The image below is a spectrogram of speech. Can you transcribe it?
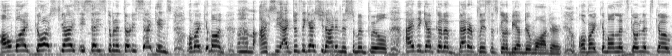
Oh my gosh, guys, he says he's coming in 30 seconds. All right, come on. Um, actually, I don't think I should hide in the swimming pool. I think I've got a better place that's gonna be underwater. All right, come on, let's go, let's go.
